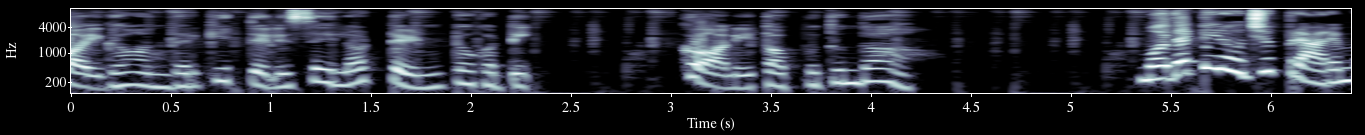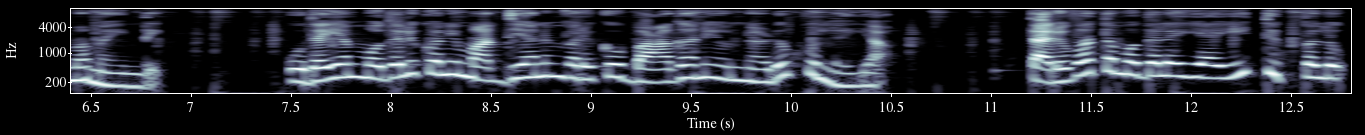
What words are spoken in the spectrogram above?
పైగా అందరికీ తెలిసేలా టెంట్ ఒకటి. కానీ తప్పుతుందా? మొదటి రోజు ప్రారంభమైంది. ఉదయం మొదలుకొని మధ్యాహ్నం వరకు బాగానే ఉన్నాడు పుల్లయ్య. తరువాత మొదలయ్యాయి తిప్పలు.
